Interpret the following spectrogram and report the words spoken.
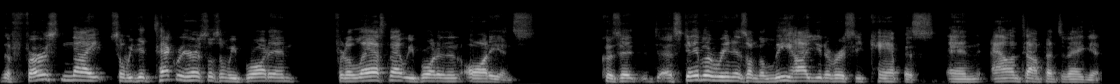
the first night, so we did tech rehearsals, and we brought in for the last night we brought in an audience because uh, Stabler Arena is on the Lehigh University campus in Allentown, Pennsylvania.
